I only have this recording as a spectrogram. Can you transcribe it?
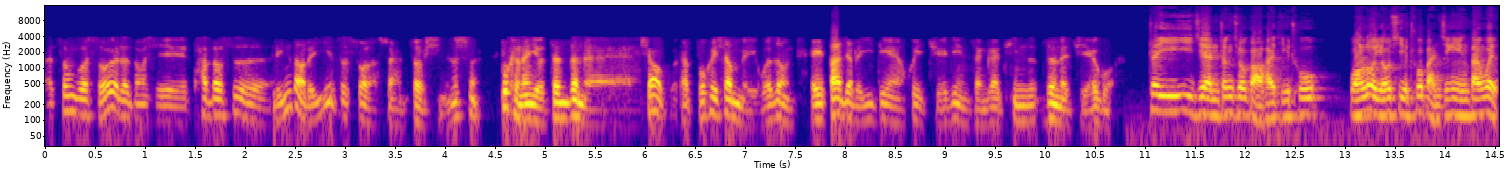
呃，中国所有的东西，它都是领导的意志说了算，走形式，不可能有真正的效果。它不会像美国这种，哎，大家的意见会决定整个听证的结果。这一意见征求稿还提出，网络游戏出版经营单位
